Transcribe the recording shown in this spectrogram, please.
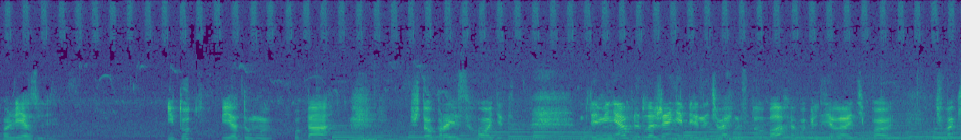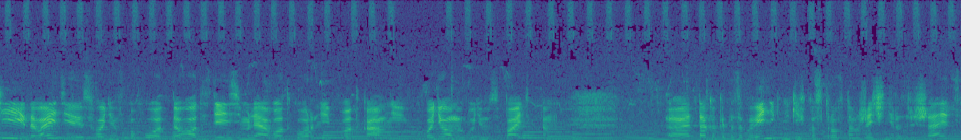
полезли. И тут я думаю, куда? Что происходит? Для меня предложение переночевать на столбах выглядело типа, чуваки, давайте сходим в поход, да вот здесь земля, вот корни, вот камни, упадем и будем спать там. Э, так как это заповедник, никаких костров там жечь не разрешается.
